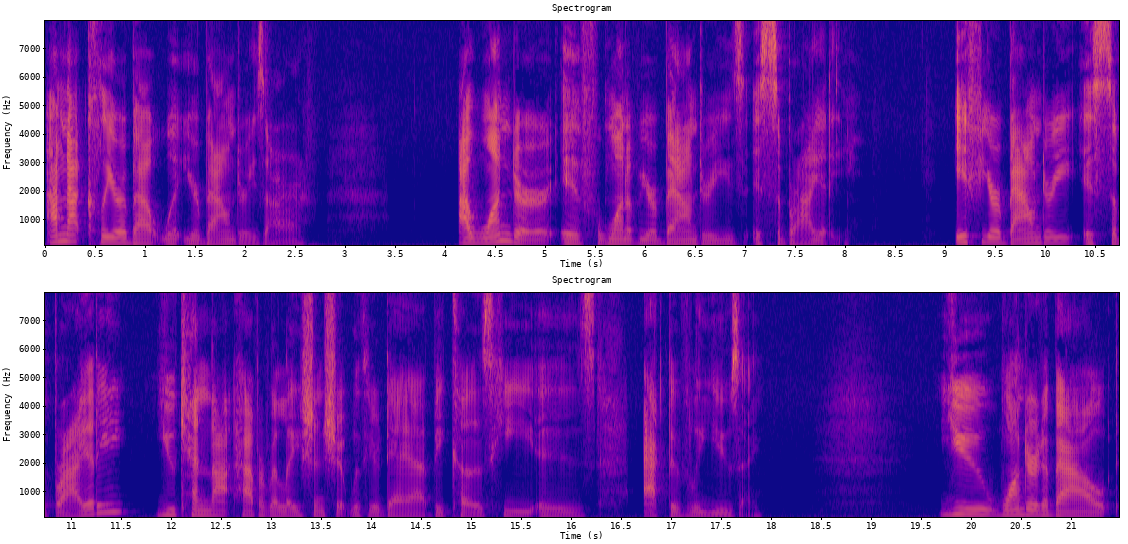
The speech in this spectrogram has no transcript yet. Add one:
I'm not clear about what your boundaries are. I wonder if one of your boundaries is sobriety. If your boundary is sobriety, you cannot have a relationship with your dad because he is actively using you wondered about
